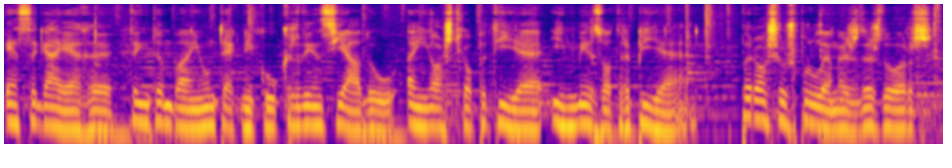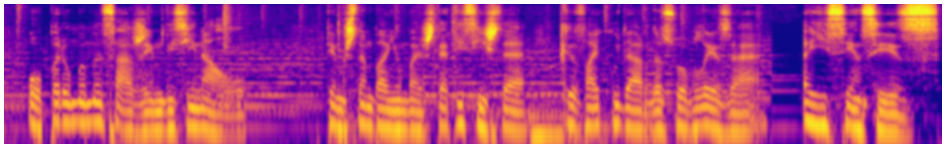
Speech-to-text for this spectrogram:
SHR tem também um técnico credenciado em osteopatia e mesoterapia para os seus problemas das dores ou para uma massagem medicinal. Temos também uma esteticista que vai cuidar da sua beleza. A Essensis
